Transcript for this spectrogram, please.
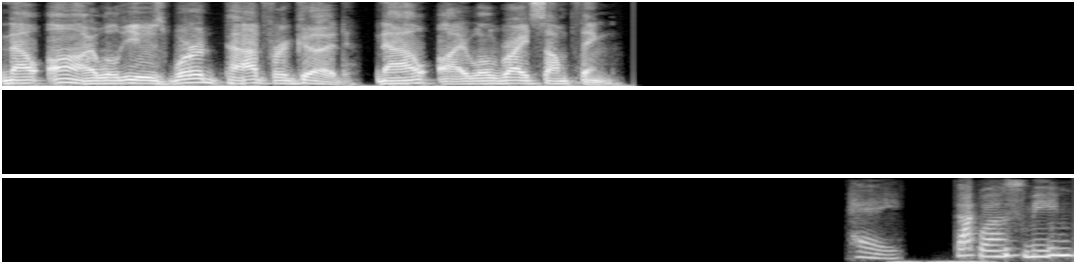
Now I will use WordPad for good. Now I will write something. Hey, that was mean.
